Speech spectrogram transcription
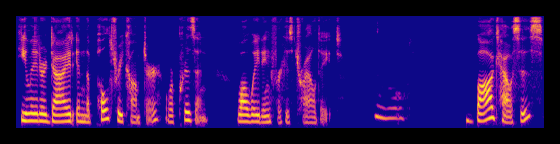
he later died in the poultry compter, or prison, while waiting for his trial date. Bog houses,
